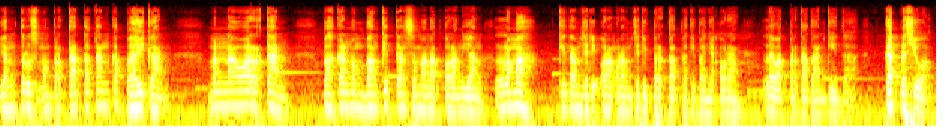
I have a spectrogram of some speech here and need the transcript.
yang terus memperkatakan kebaikan, menawarkan, bahkan membangkitkan semangat orang yang lemah. Kita menjadi orang-orang menjadi berkat bagi banyak orang lewat perkataan kita. God bless you all.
